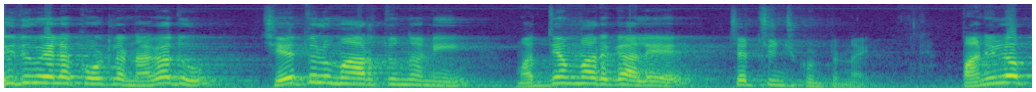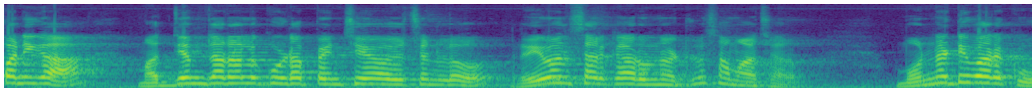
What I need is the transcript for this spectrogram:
ఐదు వేల కోట్ల నగదు చేతులు మారుతుందని మద్యం వర్గాలే చర్చించుకుంటున్నాయి. పనిలో పనిగా మద్యం ధరలు కూడా పెంచే యోచనలో రేవంత్ సర్కార్ ఉన్నట్లు సమాచారం. మొన్నటి వరకు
